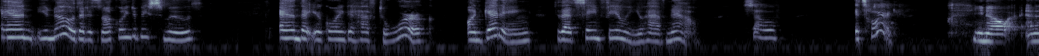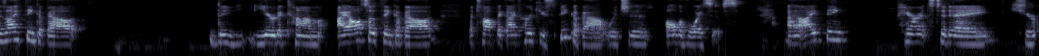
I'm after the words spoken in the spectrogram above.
And you know that it's not going to be smooth and that you're going to have to work on getting to that same feeling you have now. So it's hard. You know, and as I think about the year to come, I also think about a topic I've heard you speak about, which is all the voices. And I think parents today hear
